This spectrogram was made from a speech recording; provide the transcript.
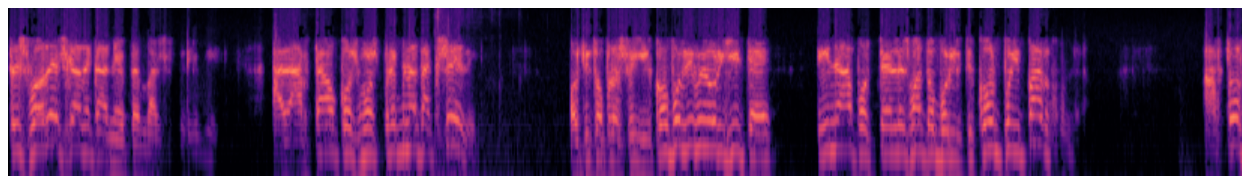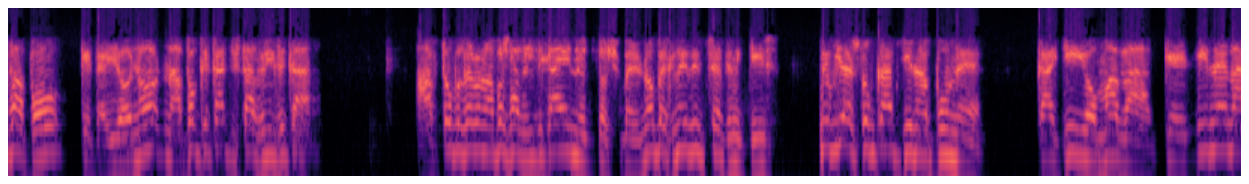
Τρεις φορές είχαν κάνει επέμβαση στη Λιβύη. Αλλά αυτά ο κόσμος πρέπει να τα ξέρει. Ότι το προσφυγικό που δημιουργείται είναι αποτέλεσμα των πολιτικών που υπάρχουν. Αυτό θα πω και τελειώνω, να πω και κάτι στα αθλητικά. Αυτό που θέλω να πω στα αθλητικά είναι ότι το σημερινό παιχνίδι της Εθνικής μην βιαστούν κάποιοι να πούνε κακή η ομάδα και είναι ένα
